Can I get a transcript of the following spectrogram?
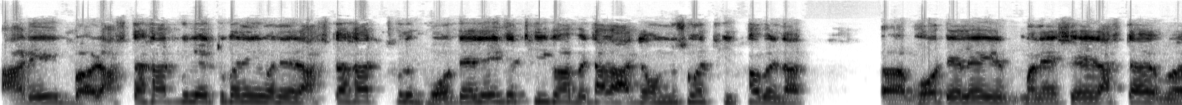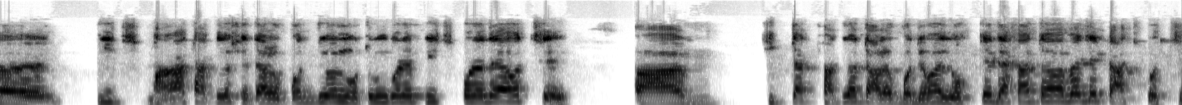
আর এই ব- রাস্তাঘাটগুলো একটুখানি মানে রাস্তাঘাট শুধু ভোট এলেই যে ঠিক হবে, তার আগে অন্য সময় ঠিক হবে না। ভোট এলেই মানে সেই রাস্তা পিচ ভাঙা থাকল সেটার উপর দিয়েও নতুন করে পিচ করে দেওয়া হচ্ছে। আর। ঠিকঠাক থাকলেও তার উপর মানে লোককে দেখাতে হবে যে কাজ করছি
